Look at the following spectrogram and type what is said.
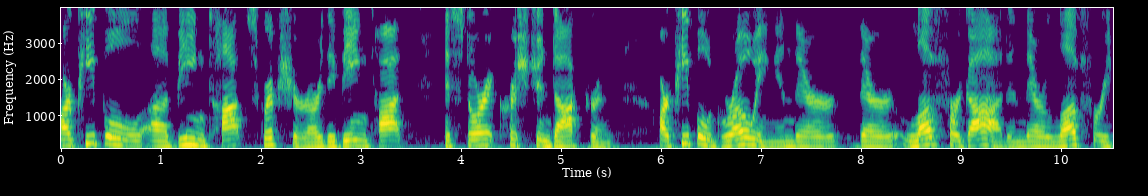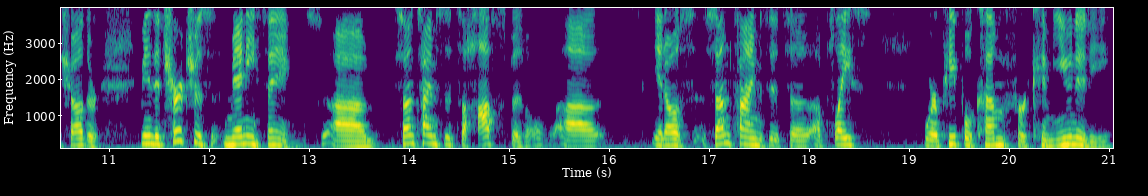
Are people uh, being taught Scripture? Are they being taught historic Christian doctrine? Are people growing in their their love for God and their love for each other? I mean, the church is many things. Uh, sometimes it's a hospital. Uh, you know, sometimes it's a, a place where people come for community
